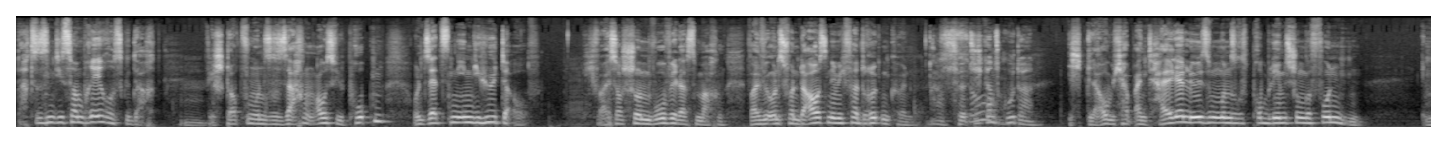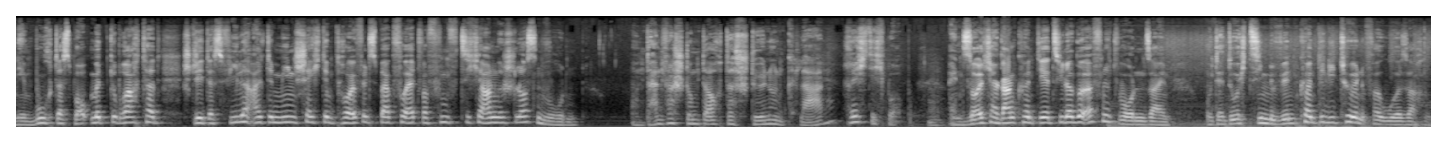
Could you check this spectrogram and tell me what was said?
Dazu sind die Sombreros gedacht. Wir stopfen unsere Sachen aus wie Puppen und setzen ihnen die Hüte auf. Ich weiß auch schon, wo wir das machen, weil wir uns von da aus nämlich verdrücken können. Das hört sich ganz gut an. Ich glaube, ich habe einen Teil der Lösung unseres Problems schon gefunden. In dem Buch, das Bob mitgebracht hat, steht, dass viele alte Minenschächte im Teufelsberg vor etwa 50 Jahren geschlossen wurden. Und dann verstummte auch das Stöhnen und Klagen? Richtig, Bob. Ein solcher Gang könnte jetzt wieder geöffnet worden sein. Und der durchziehende Wind könnte die Töne verursachen.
